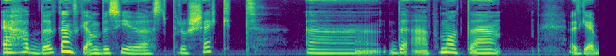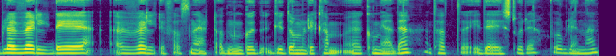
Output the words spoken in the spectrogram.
jeg hadde et ganske ambisiøst prosjekt. Det er på en måte Jeg vet ikke, jeg ble veldig, veldig fascinert av Den gud- guddommelige komedie. Jeg har tatt idéhistorie på Blindern.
